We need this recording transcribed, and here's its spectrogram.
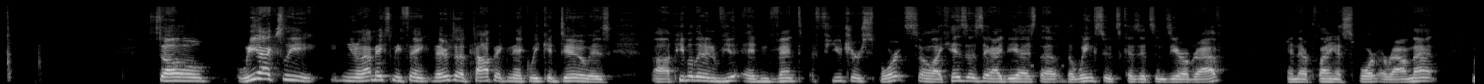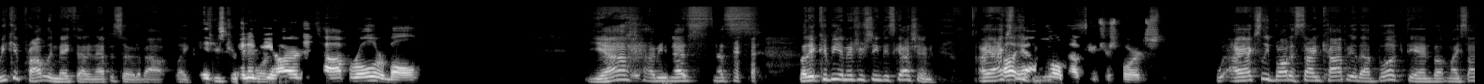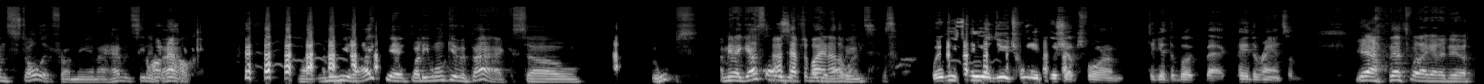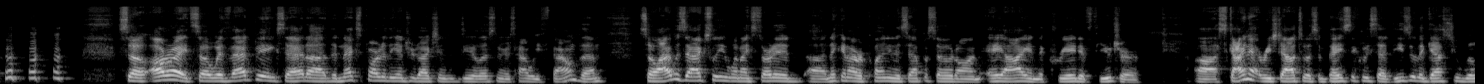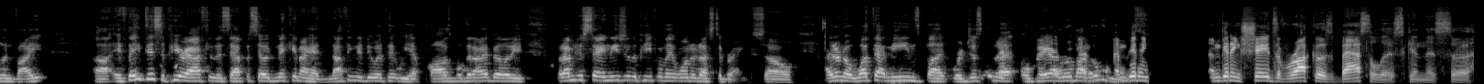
So we actually, you know, that makes me think there's a topic, Nick, we could do is uh, people that inv- invent future sports. So like his is the idea is the the wingsuits because it's in zero grav, and they're playing a sport around that. We could probably make that an episode about like it's going to be hard to top rollerball. Yeah, I mean that's that's, but it could be an interesting discussion. I Oh actually, yeah, I'm about future sports. I actually bought a signed copy of that book, Dan, but my son stole it from me, and I haven't seen it Oh, back. no. Uh, I mean, he liked it, but he won't give it back. So, oops. I mean, I guess I was just have to buy a another one. What if you say you'll do 20 push-ups for him to get the book back? Pay the ransom. Yeah, that's what I got to do. so, all right. So, with that being said, uh, the next part of the introduction, dear listeners, how we found them. So, I was actually, when I started, uh, Nick and I were planning this episode on AI and the creative future. Uh, Skynet reached out to us and basically said, These are the guests you will invite. Uh, if they disappear after this episode, Nick and I had nothing to do with it. We have plausible deniability, but I'm just saying these are the people they wanted us to bring. So I don't know what that means, but we're just going to obey our robot I'm. I'm getting I'm getting shades of Roko's basilisk in this. Uh,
